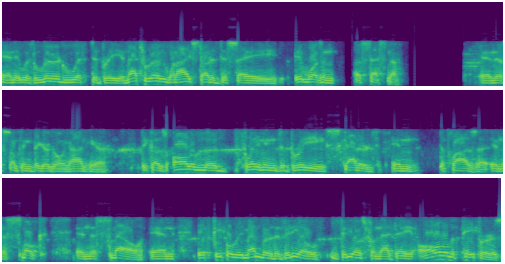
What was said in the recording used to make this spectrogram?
and it was littered with debris. And that's really when I started to say it wasn't a Cessna, and there's something bigger going on here, because all of the flaming debris scattered in the plaza in the smoke and the smell. And if people remember the video videos from that day all the papers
